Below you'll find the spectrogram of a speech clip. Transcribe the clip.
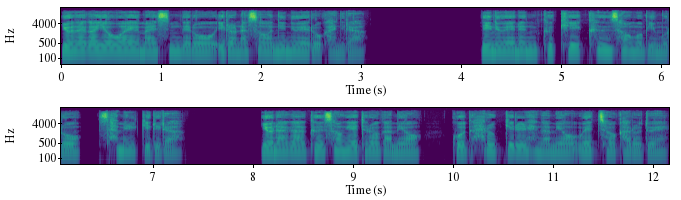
요나가 여호와의 말씀대로 일어나서 니누에로 가니라. 니누에는 극히 큰 성읍이므로 3일 길이라. 요나가 그 성에 들어가며 곧 하룻길을 행하며 외쳐 가로되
